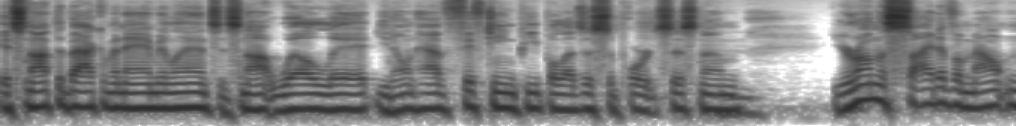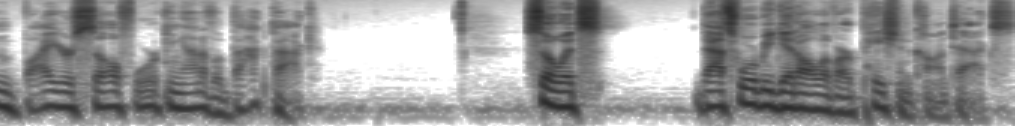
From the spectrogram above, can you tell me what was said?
It's not the back of an ambulance. It's not well lit. You don't have 15 people as a support system. Mm-hmm. You're on the side of a mountain by yourself working out of a backpack. So it's that's where we get all of our patient contacts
